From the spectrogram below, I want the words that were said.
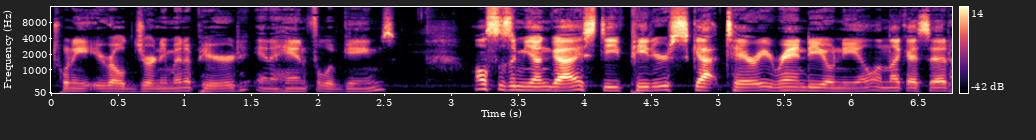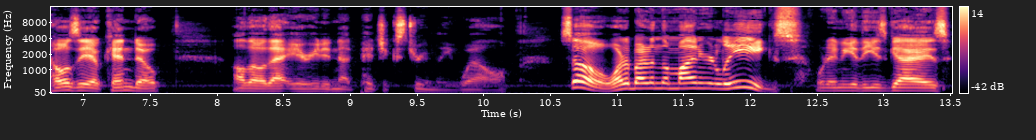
28 year old journeyman, appeared in a handful of games. Also, some young guys Steve Peters, Scott Terry, Randy O'Neal, and like I said, Jose Oquendo, although that year he did not pitch extremely well. So, what about in the minor leagues? Would any of these guys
